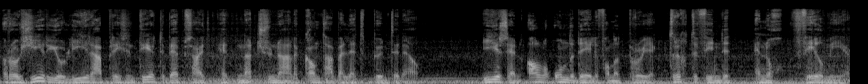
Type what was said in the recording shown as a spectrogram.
Rogerio Lira presenteert de website het nationale cantaballet.nl. Hier zijn alle onderdelen van het project terug te vinden en nog veel meer.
